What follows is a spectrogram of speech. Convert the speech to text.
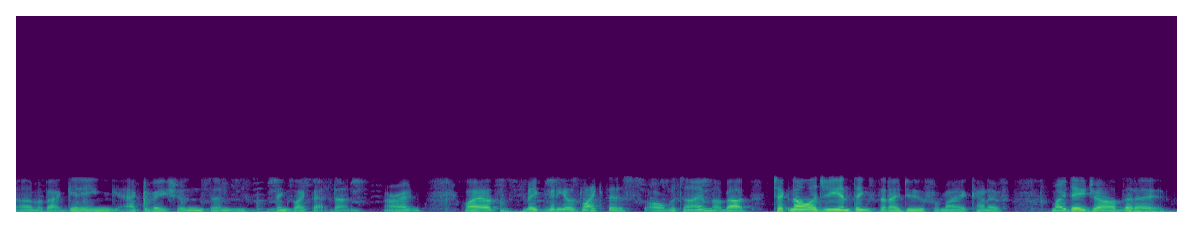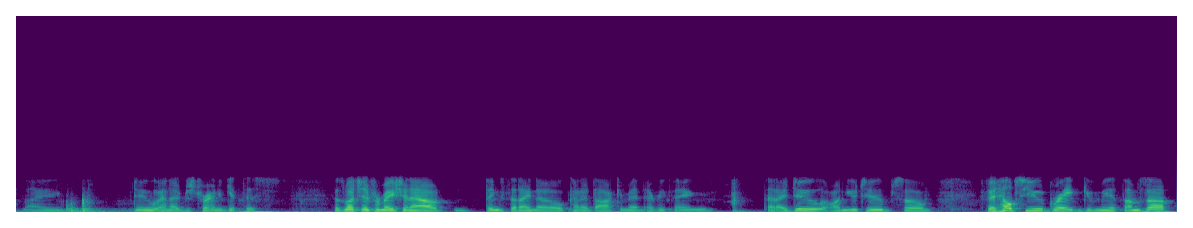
um, about getting activations and things like that done. All right. Well, I make videos like this all the time about technology and things that I do for my kind of my day job that I I do, and I'm just trying to get this as much information out, things that I know, kind of document everything that I do on YouTube. So if it helps you, great. Give me a thumbs up.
